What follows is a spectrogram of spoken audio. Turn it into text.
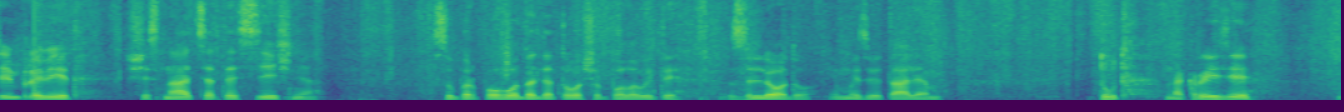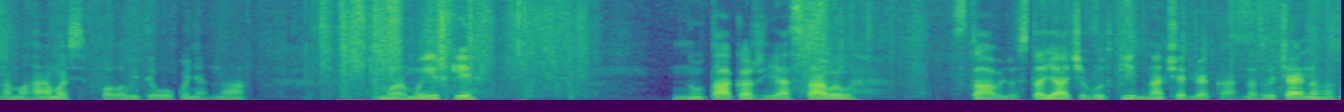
Всім привіт! 16 січня. Супер погода для того, щоб половити з льоду. І ми з Віталієм тут, на кризі, намагаємось половити окуня на мормишки. Ну, також я ставив, ставлю стоячі вудки на черв'яка, на звичайного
